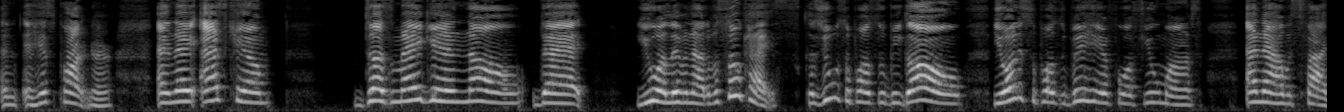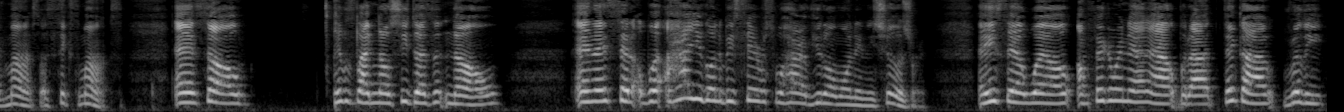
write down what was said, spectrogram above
and, and his partner. And they ask him, does Megan know that you are living out of a suitcase? Because you were supposed to be gone. You're only supposed to be here for a few months. And now it's five months or six months. And so he was like, no, she doesn't know. And they said, well, how are you going to be serious with her if you don't want any children? And he said, well, I'm figuring that out, but I think I really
